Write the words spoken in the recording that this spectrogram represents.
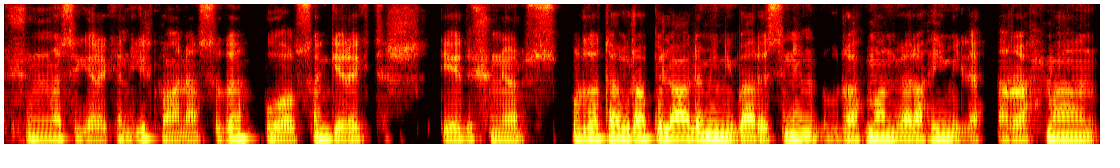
düşünülmesi gereken ilk manası da bu olsa gerektir diye düşünüyoruz. Burada tabi Rabbül Alemin ibaresinin Rahman ve Rahim ile Rahman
